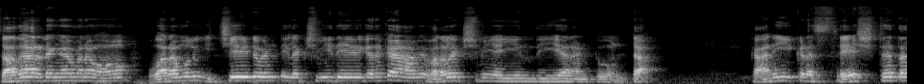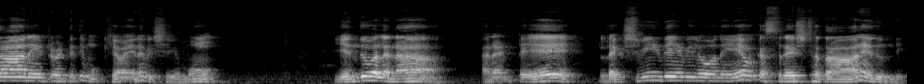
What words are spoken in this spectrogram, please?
సాధారణంగా మనం వరములు ఇచ్చేటువంటి లక్ష్మీదేవి కనుక ఆమె వరలక్ష్మి అయ్యింది అని అంటూ ఉంటాం. కానీ ఇక్కడ శ్రేష్టత అనేటువంటిది ముఖ్యమైన విషయము. ఎందువలన అనంటే లక్ష్మీదేవిలోనే ఒక శ్రేష్టత అనేది ఉంది.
